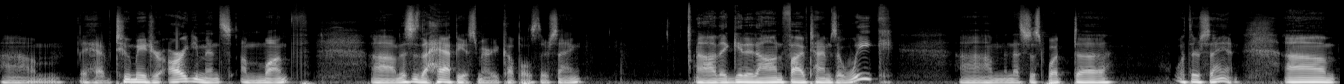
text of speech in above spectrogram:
Um, they have two major arguments a month. Um, this is the happiest married couples, they're saying. Uh, they get it on five times a week. Um, and that's just what uh, what they're saying. Um,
